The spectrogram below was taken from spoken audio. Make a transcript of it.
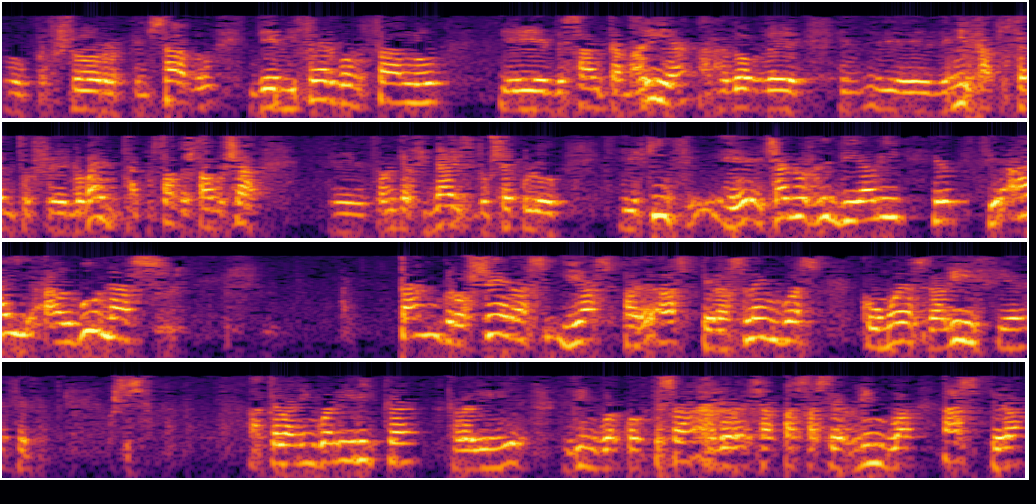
o profesor Pensado, de Mifer Gonzalo eh, de Santa María, alrededor de, eh, de 1490, portanto estamos xa eh, a finais do século XV, eh, xa nos di ali, eh, hai algunhas tan groseras e ásperas lenguas como é Galicia, etc. O sea, aquela lingua lírica, aquela li, lingua cortesá, agora xa pasa a ser lingua áspera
